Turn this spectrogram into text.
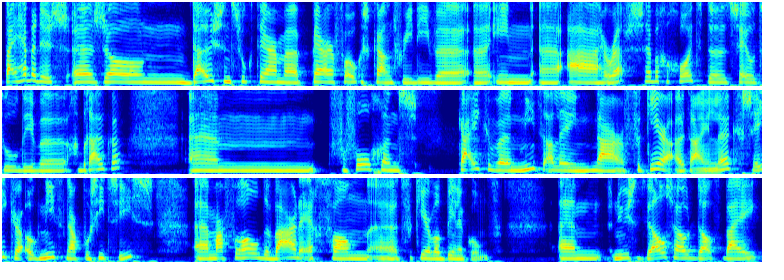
wij hebben dus uh, zo'n duizend zoektermen per focus country die we uh, in uh, hebben gegooid, de SEO-tool die we gebruiken. Um, vervolgens kijken we niet alleen naar verkeer uiteindelijk, zeker ook niet naar posities, maar vooral de waarde echt van het verkeer wat binnenkomt. Um, nu is het wel zo dat bij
